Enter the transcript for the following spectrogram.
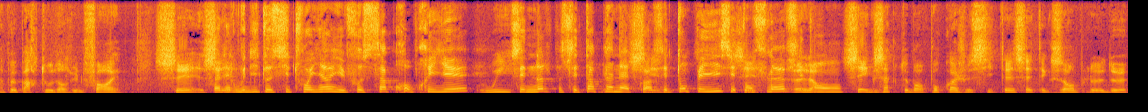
un peu partout dans une forêt. C'est C'est-à-dire que vous dites aux citoyens, il faut s'approprier. Oui. C'est notre, c'est ta planète, quoi. C'est- ton pays, c'est ton fleuve, c'est ton. C'est exactement pourquoi je citais cet exemple de,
